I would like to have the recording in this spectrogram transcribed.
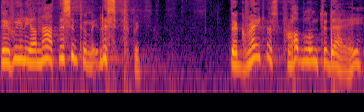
They really are not. Listen to me, listen to me. The greatest problem today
